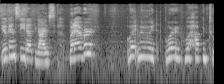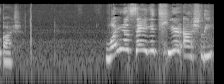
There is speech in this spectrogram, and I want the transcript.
You can see that guys. Whenever wait wait wait where what happened to Ash? Why are you not saying it here, Ashley?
